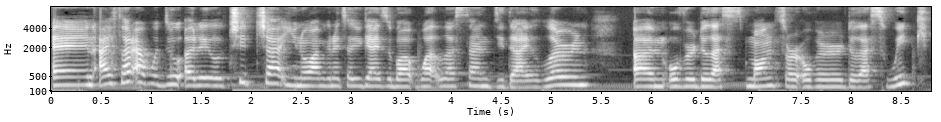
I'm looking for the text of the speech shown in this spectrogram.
And I thought I would do a little chit chat, you know, I'm gonna tell you guys about what lesson did I learn um, over the last month or over the last week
